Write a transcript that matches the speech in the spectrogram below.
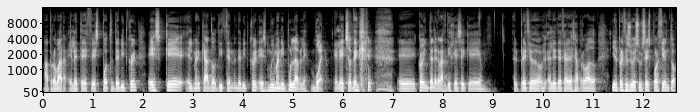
aprobar el ETF spot de Bitcoin es que el mercado, dicen, de Bitcoin es muy manipulable. Bueno, el hecho de que eh, Cointelegraph dijese que el precio, el ETF haya aprobado y el precio subiese un 6%,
